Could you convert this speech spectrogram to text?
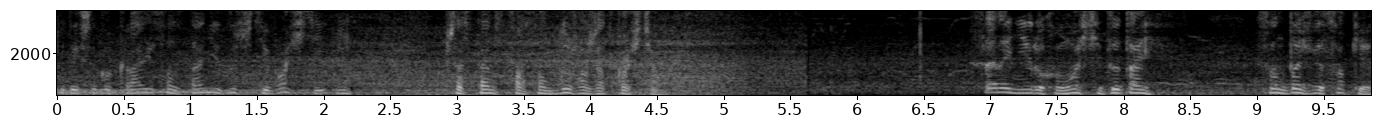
tutejszego kraju są zdani z uczciwości i przestępstwa są dużą rzadkością. Ceny nieruchomości tutaj są dość wysokie.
